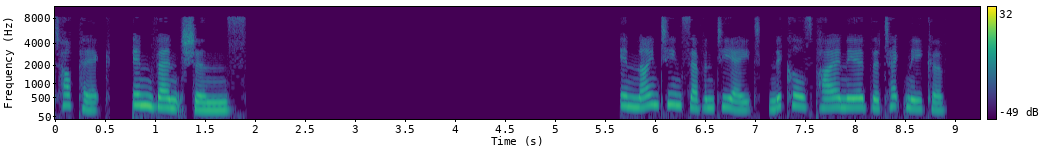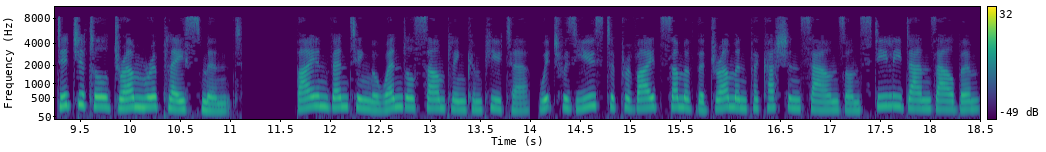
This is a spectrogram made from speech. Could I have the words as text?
Topic: Inventions In 1978, Nichols pioneered the technique of digital drum replacement by inventing the Wendel sampling computer, which was used to provide some of the drum and percussion sounds on Steely Dan's album,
